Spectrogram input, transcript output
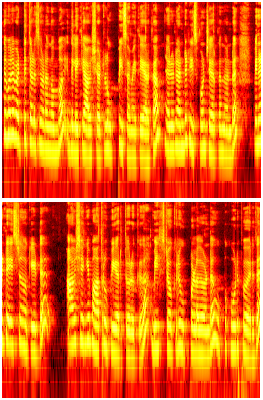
ഇതുപോലെ വെട്ടി തിളച്ച് തുടങ്ങുമ്പോൾ ഇതിലേക്ക് ആവശ്യമായിട്ടുള്ള ഉപ്പ് ഈ സമയത്ത് ചേർക്കാം. ഞാനൊരു രണ്ട് ടീസ്പൂൺ ചേർക്കുന്നുണ്ട്. പിന്നെ ടേസ്റ്റ് നോക്കിയിട്ട് ആവശ്യമെങ്കിൽ മാത്രം ഉപ്പ് ചേർത്ത് കൊടുക്കുക. ബീഫ് സ്റ്റോക്കിൽ ഉപ്പുള്ളതുകൊണ്ട് ഉപ്പ് കൂടിപ്പോരുത്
